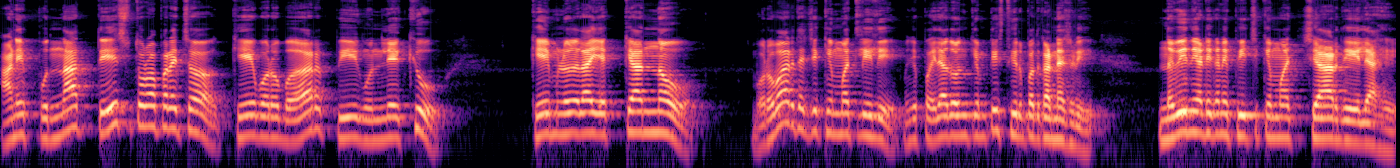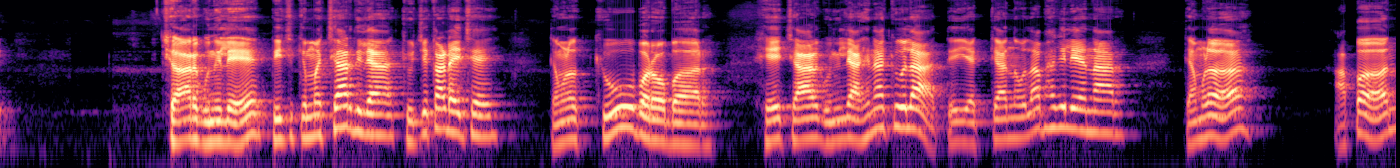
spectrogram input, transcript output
आणि पुन्हा ते सूत्र वापरायचं. के बरोबर पी गुणले क्यू. के मिळवलेला एक्क्याण्णव. बरोबर? त्याची किंमत लिहिली. म्हणजे पहिल्या दोन किमती स्थिरपद काढण्यासाठी. नवीन या ठिकाणी पीची किंमत चार दिलेली आहे. चार गुणिले पीची किंमत चार दिल्या. क्यूची काढायची. आहे त्यामुळं क्यू बरोबर हे चार गुणिले आहे ना क्यूला? ते एक्क्याण्णवला भागिले येणार. त्यामुळं आपण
